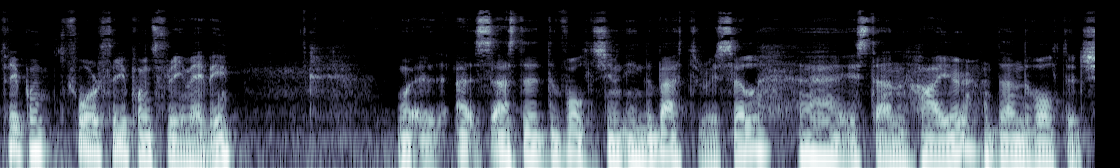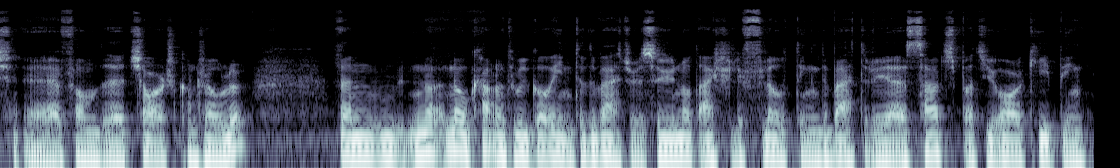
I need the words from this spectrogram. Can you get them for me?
3.4, 3.3 maybe. As, as the, the voltage in, in the battery cell uh, is then higher than the voltage uh, from the charge controller, then no, no current will go into the battery. So you're not actually floating the battery as such, but you are keeping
